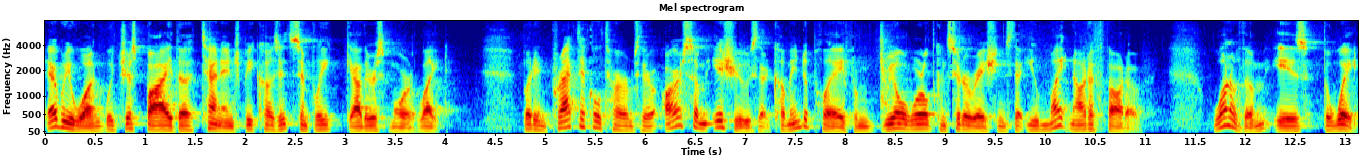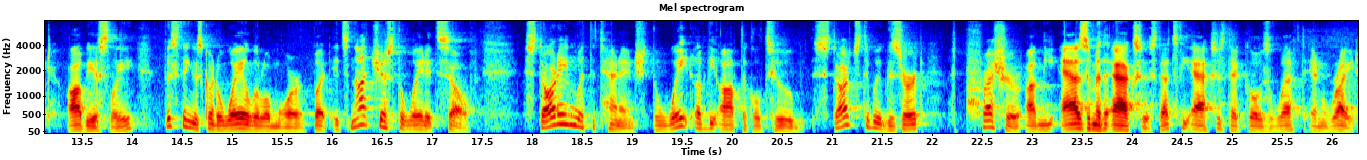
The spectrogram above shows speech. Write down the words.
everyone would just buy the 10 inch because it simply gathers more light. But in practical terms, there are some issues that come into play from real world considerations that you might not have thought of. One of them is the weight. Obviously, this thing is going to weigh a little more, but it's not just the weight itself. Starting with the 10 inch, the weight of the optical tube starts to exert pressure on the azimuth axis. That's the axis that goes left and right.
